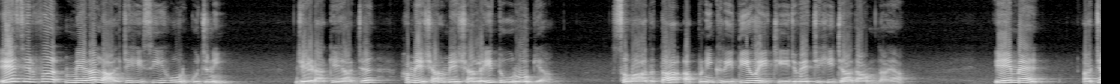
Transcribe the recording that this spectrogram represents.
ਇਹ ਸਿਰਫ ਮੇਰਾ ਲਾਲਚ ਹੀ ਸੀ, ਹੋਰ ਕੁਝ ਨਹੀਂ। ਜਿਹੜਾ ਕਿ ਅੱਜ ਹਮੇਸ਼ਾ ਹਮੇਸ਼ਾ ਲਈ ਦੂਰ ਹੋ ਗਿਆ। ਸਵਾਦ ਤਾਂ ਆਪਣੀ ਖਰੀਦੀ ਹੋਈ ਚੀਜ਼ ਵਿੱਚ ਹੀ ਜ਼ਿਆਦਾ ਆਉਂਦਾ ਆ। ਇਹ ਮੈਂ ਅੱਜ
